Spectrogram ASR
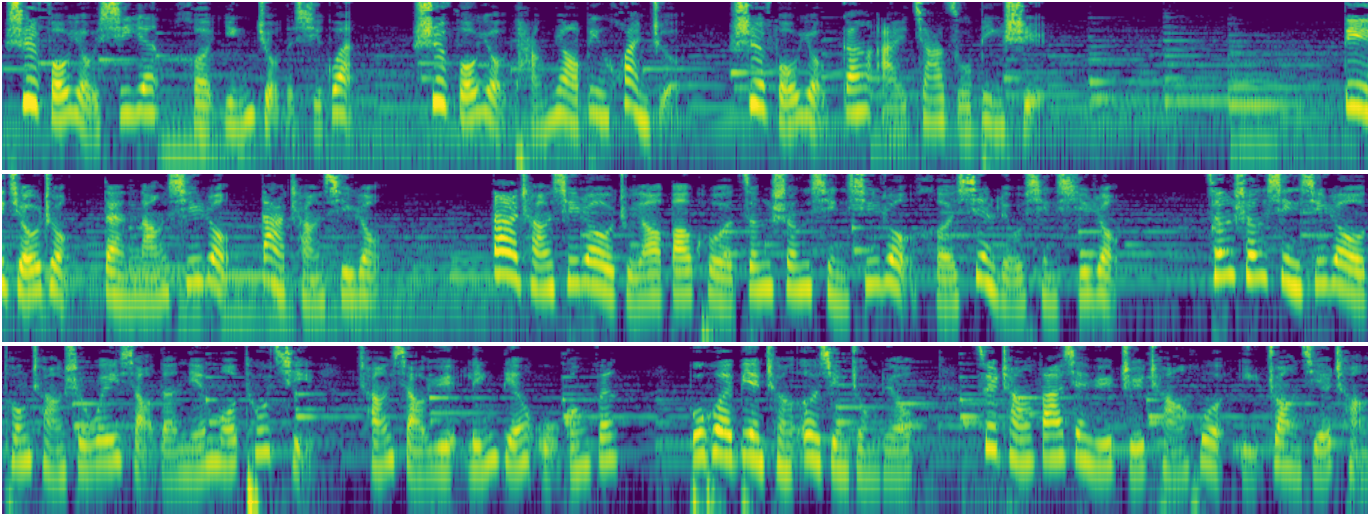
是否有吸烟和饮酒的习惯，是否有糖尿病患者，是否有肝癌家族病史。第九种，胆囊息肉、大肠息肉。大肠息肉主要包括增生性息肉和腺瘤性息肉。增生性息肉通常是微小的黏膜凸起，长小于零点五公分，不会变成恶性肿瘤。最常发现于直肠或乙状结肠。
